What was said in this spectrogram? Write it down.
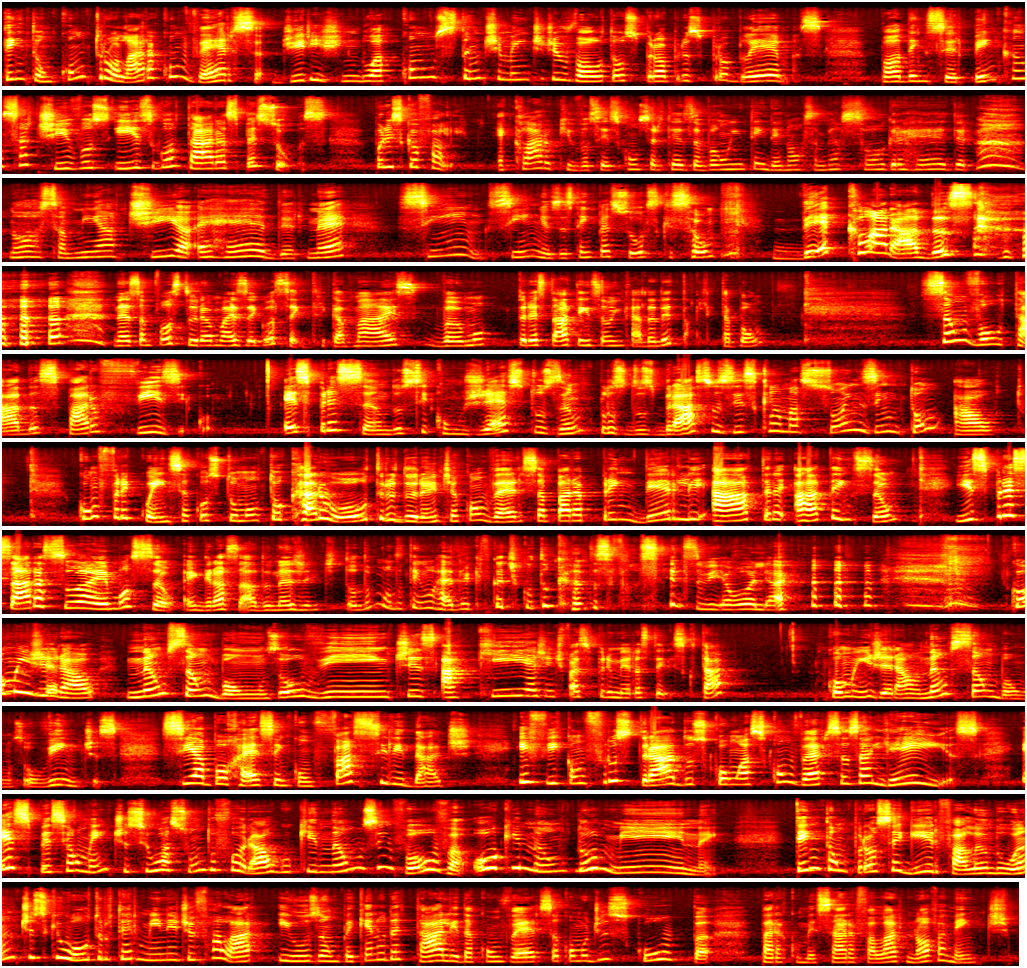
Tentam controlar a conversa, dirigindo-a constantemente de volta aos próprios problemas. Podem ser bem cansativos e esgotar as pessoas. Por isso que eu falei, É claro que vocês com certeza vão entender. Nossa, minha sogra é header. Nossa, minha tia é header, né? Sim, sim, existem pessoas que são declaradas nessa postura mais egocêntrica, mas vamos prestar atenção em cada detalhe, tá bom? São voltadas para o físico, expressando-se com gestos amplos dos braços e exclamações em tom alto com frequência costumam tocar o outro durante a conversa para prender-lhe a, a, atenção e expressar a sua emoção. É engraçado, né, gente? Todo mundo tem um header que fica te cutucando se você desvia o olhar. Como em geral não são bons ouvintes, aqui a gente faz o primeiro asterisco, tá? Como em geral não são bons ouvintes, se aborrecem com facilidade e ficam frustrados com as conversas alheias, especialmente se o assunto for algo que não os envolva ou que não dominem. Tentam prosseguir falando antes que o outro termine de falar e usam um pequeno detalhe da conversa como desculpa para começar a falar novamente.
